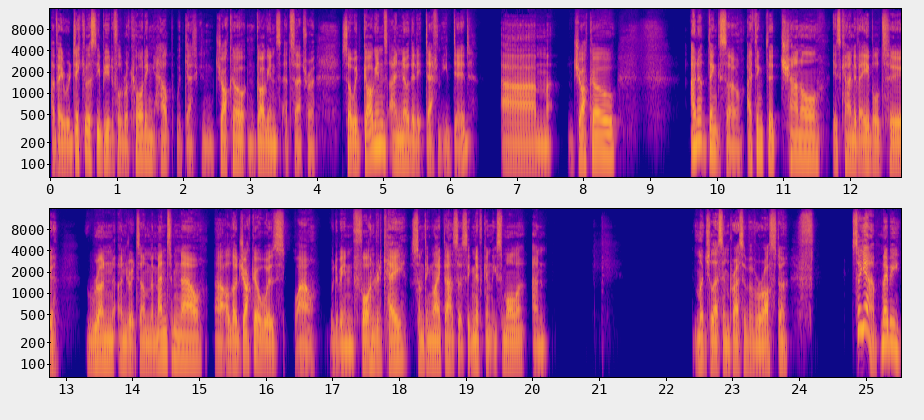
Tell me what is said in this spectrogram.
of a ridiculously beautiful recording help with getting Jocko and Goggins, etc.? So with Goggins, I know that it definitely did. Um, Jocko, I don't think so. I think the channel is kind of able to run under its own momentum now. Uh, although Jocko was, wow, would have been 400k, something like that, so significantly smaller and much less impressive of a roster. So yeah, maybe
